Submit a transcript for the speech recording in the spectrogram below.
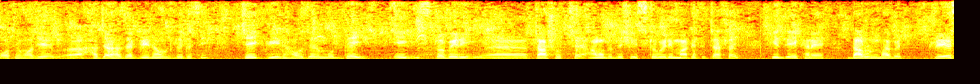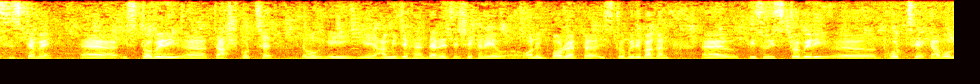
পথে মাঝে হাজার হাজার গ্রিন হাউস দেখেছি। যে গ্রিন হাউসের মধ্যেই এই স্ট্রবেরি চাষ হচ্ছে। আমাদের দেশে স্ট্রবেরি মাটিতে চাষ হয়, কিন্তু এখানে দারুণভাবে ট্রে সিস্টেমে স্ট্রবেরি চাষ করছে। এবং এই আমি যেখানে দাঁড়িয়েছি, সেখানে অনেক বড় একটা স্ট্রবেরি বাগান। কিছু স্ট্রবেরি ধরছে কেবল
